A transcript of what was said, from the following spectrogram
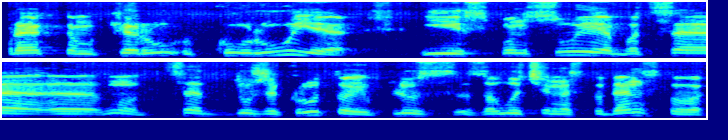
проектом керу, курує і спонсує, бо це е, ну це дуже круто. І плюс залучене студентство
